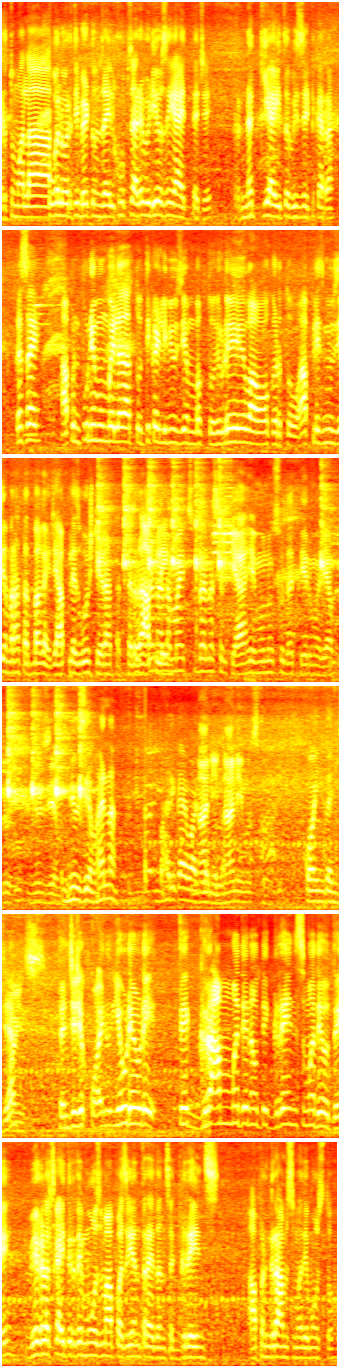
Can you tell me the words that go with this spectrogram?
तर तुम्हाला गुगलवरती भेटून जाईल. खूप सारे व्हिडिओजही आहेत त्याचे. तर नक्की या इथं व्हिजिट करा. कसं आहे आपण पुणे मुंबईला जातो तिकडली म्युझियम बघतो तिकडे वावा करतो आपलेच म्युझियम राहतात बघायचे आपल्याच गोष्टी राहतात. तर आपले माहीत सुद्धा नसेल की आहे म्हणून सुद्धा तेरमध्ये आपलं म्युझियम. म्युझियम आहे ना? भारी काय वाटतं नाणी मस्त. कॉईन त्यांच्या. त्यांचे जे कॉईन एवढे एवढे ते ग्राममध्ये नव्हते ग्रेन्समध्ये होते. वेगळंच काहीतरी ते मोजमापाचं यंत्र आहे त्यांचं ग्रेन्स आपण ग्राम्समध्ये मोजतो.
